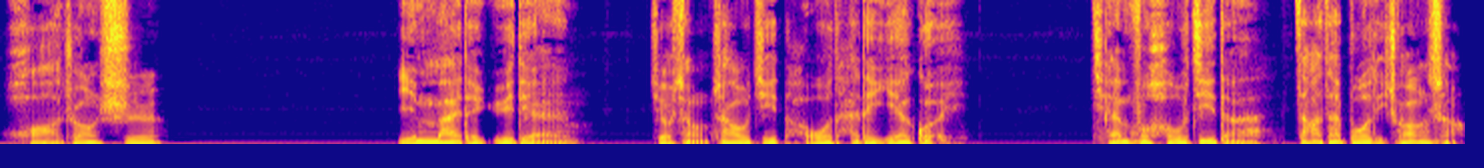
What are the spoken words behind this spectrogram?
化妆师，阴霾的雨点就像着急投胎的野鬼，前赴后继的砸在玻璃窗上，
